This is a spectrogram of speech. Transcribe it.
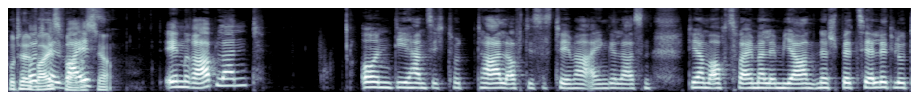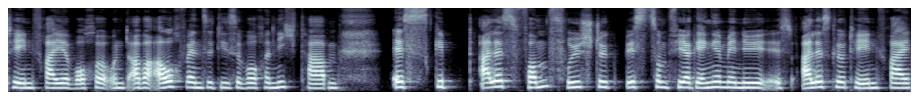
Hotel, Hotel Weiß war Weiß das, ja. In Rabland. Und die haben sich total auf dieses Thema eingelassen. Die haben auch zweimal im Jahr eine spezielle glutenfreie Woche. Und aber auch wenn sie diese Woche nicht haben, es gibt alles vom Frühstück bis zum Vier-Gänge-Menü ist alles glutenfrei.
